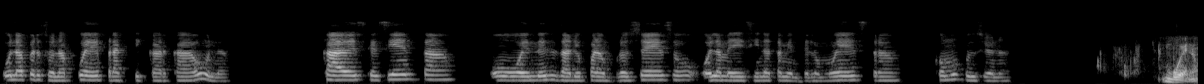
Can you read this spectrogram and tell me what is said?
una persona puede practicar cada una? ¿Cada vez que sienta o es necesario para un proceso o la medicina también te lo muestra? ¿Cómo funciona? Bueno,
